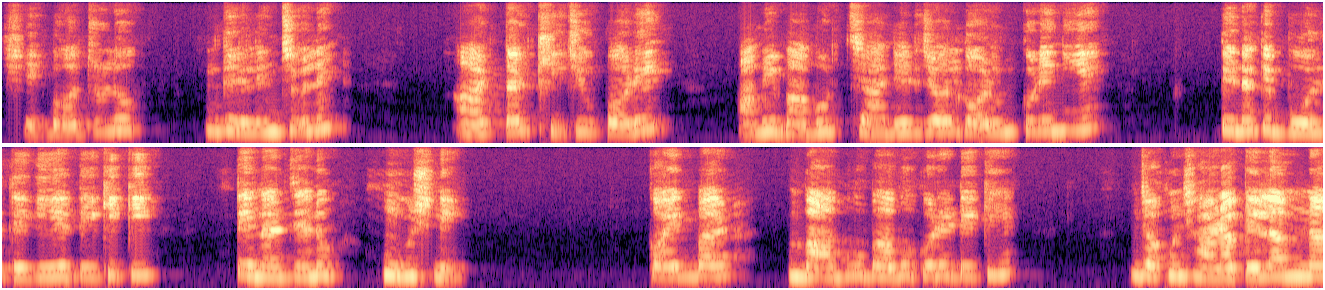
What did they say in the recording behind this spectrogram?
সে ভদ্রলোক গেলেন চলে। আর তার খিচু পরে আমি বাবুর চানের জল গরম করে নিয়ে তেনাকে বলতে গিয়ে দেখি কি তেনার যেন হুঁশ নেই। কয়েকবার বাবু বাবু করে ডেকে যখন সাড়া পেলাম না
